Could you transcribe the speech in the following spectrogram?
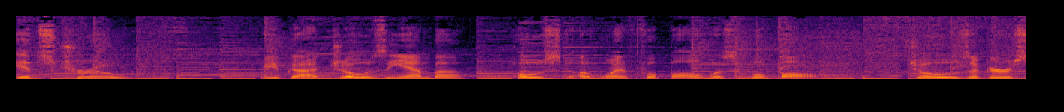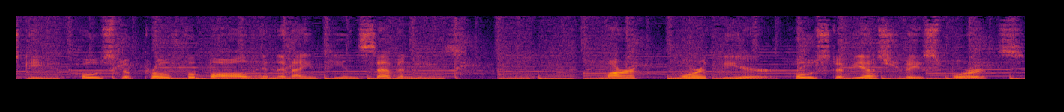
It's true. We've got Joe Ziemba, host of When Football Was Football, Joe Zagorski, host of Pro Football in the 1970s, Mark Morthier, host of Yesterday Sports,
